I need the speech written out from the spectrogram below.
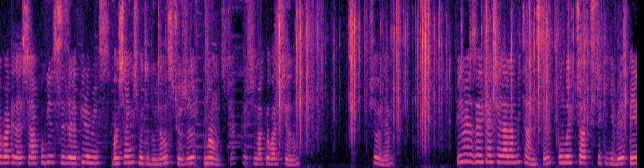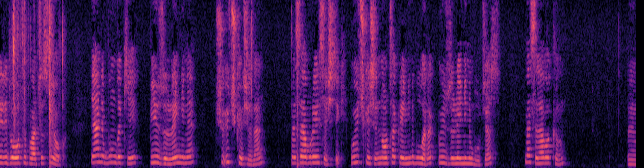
merhaba arkadaşlar. Bugün sizlere Pyraminx başlangıç metoduyla nasıl çözülür bunu anlatacağım. Karıştırmakla başlayalım. Şöyle. Bilmeniz gereken şeylerden bir tanesi. Bunda 3 çarpı 3'teki gibi belirli bir orta parçası yok. Yani bundaki bir yüzün rengini şu üç köşeden mesela burayı seçtik. Bu üç köşenin ortak rengini bularak bu yüzün rengini bulacağız. Mesela bakalım. Ee,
